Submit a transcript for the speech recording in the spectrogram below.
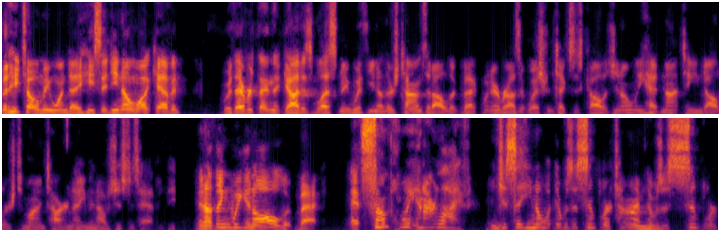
But he told me one day, he said, you know what, Kevin? With everything that God has blessed me with, you know, there's times that I'll look back whenever I was at Western Texas College and only had $19 to my entire name and I was just as happy. And I think we can all look back at some point in our life and just say, you know what, there was a simpler time, there was a simpler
